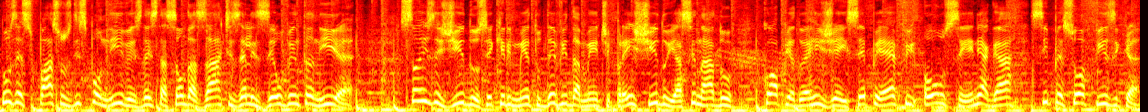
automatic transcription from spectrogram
nos espaços disponíveis na Estação das Artes Eliseu Ventania. São exigidos requerimento devidamente preenchido e assinado, cópia do RG e CPF ou CNH se pessoa física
